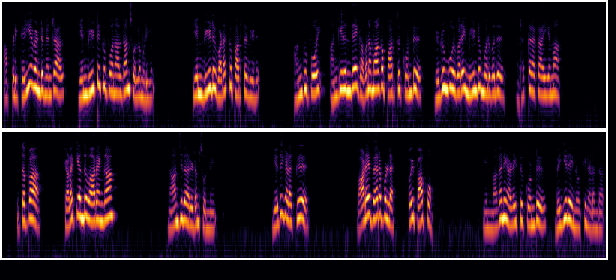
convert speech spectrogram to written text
அப்படி தெரிய வேண்டுமென்றால் என் வீட்டுக்கு போனால்தான் சொல்ல முடியும். என் வீடு வடக்கு பார்த்த வீடு. அங்கு போய் அங்கிருந்தே கவனமாக பார்த்து கொண்டு எழும்பூர் வரை மீண்டும் வருவது நடக்கிற காரியமா? சித்தப்பா கிழக்கேந்து வாரேங்கா. நாஞ்சிலாரிடம் சொன்னேன். எது கிழக்கு? வாடே பேரப்புள்ள போய் பார்ப்போம் என் மகனை அழைத்து கொண்டு வெயிலை நோக்கி நடந்தார்.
